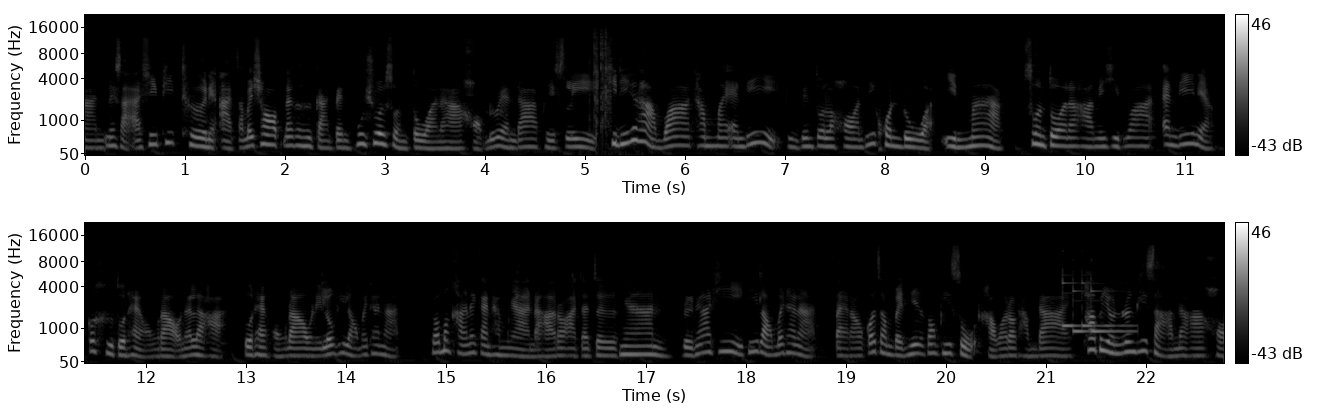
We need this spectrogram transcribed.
านในสายอาชีพที่เธอเนี่ยอาจจะไม่ชอบนั่นก็คือการเป็นผู้ช่วยส่วนตัวนะคะของมิเรนดาพริสลีย์ทีนี้จะถามว่าทำไมแอนดี้ถึงเป็นตัวละครที่คนดูอินมาก ส่วนตัวนะคะมีคิดว่าแอนดี้เนี่ยก็คือตัวแทนของเรานั่นแหละค่ะ ตัวแทนของเราในโลกที่เราไม่ถนัดเพราะบางครั้งในการทำงานนะคะ เราอาจจะเจองานหรือหน้าที่ที่เราไม่ถนัด แต่เราก็จำเป็นที่จะต้องพิสูจน์ค่ะว่าเราทำได้ ภาพยนตร์เรื่องที่ 3 นะคะ ขอ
